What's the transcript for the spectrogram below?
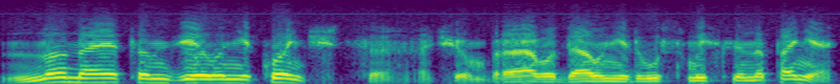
«Но на этом дело не кончится, о чем Браво дал недвусмысленно понять.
